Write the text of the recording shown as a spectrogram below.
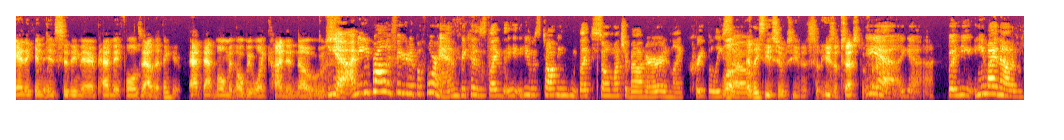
Anakin is sitting there and Padme falls out, I think at that moment Obi Wan kind of knows. Yeah, I mean, he probably figured it beforehand because, like, he, he was talking like so much about her and like creepily Well, so. at least he assumes he was, he's obsessed with her. Yeah, yeah. But he he might not have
